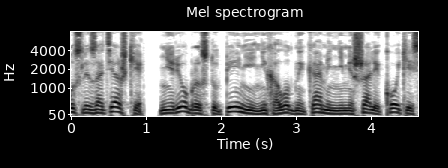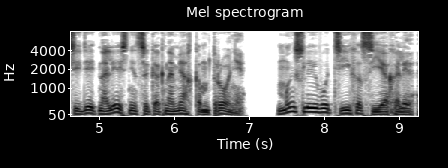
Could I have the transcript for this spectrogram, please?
После затяжки ни ребра ступеней, ни холодный камень не мешали Коке сидеть на лестнице, как на мягком троне. Мысли его тихо съехали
